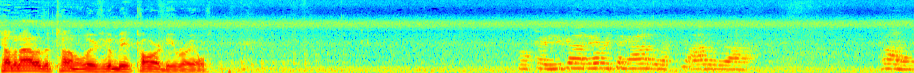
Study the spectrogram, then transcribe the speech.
Coming out of the tunnel, there's going to be a car derailed. Okay, you got everything out of the out of the Come on,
